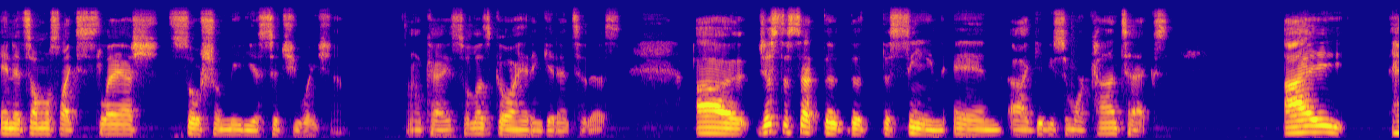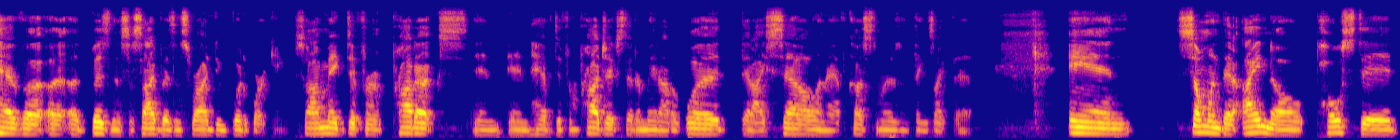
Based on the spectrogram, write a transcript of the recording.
And it's almost like slash social media situation. Okay? So let's go ahead and get into this uh, just to set the, the, the scene and uh, give you some more context, I have a, a, business, a side business where I do woodworking. So I make different products and, and have different projects that are made out of wood that I sell and I have customers and things like that. And someone that I know posted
